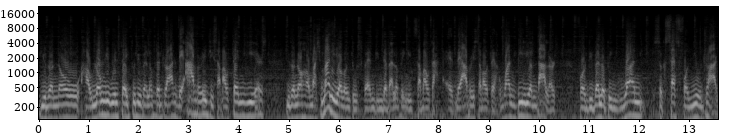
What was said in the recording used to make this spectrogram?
You don't know how long it will take to develop the drug. The average is about 10 years. You don't know how much money you're going to spend in developing. It's about a, the average about uh, $1 billion for developing one successful new drug.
